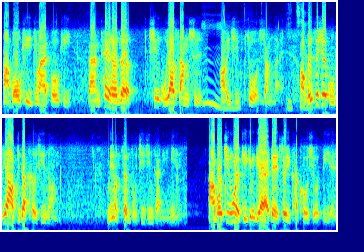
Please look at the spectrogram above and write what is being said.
啊，补 key 今晚来补 key，但配合着新股要上市，啊，一起做上来，啊，可是这些股票比较可惜什么？没有政府基金在里面，啊，无政府基金跌来对，所以较可惜跌。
